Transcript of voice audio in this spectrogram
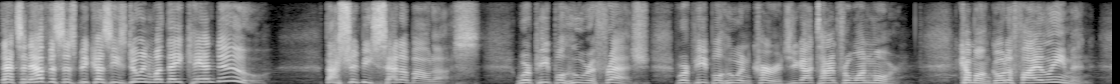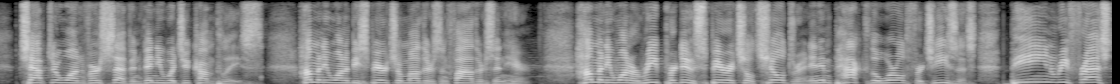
that's in Ephesus because he's doing what they can't do. That should be said about us. We're people who refresh. We're people who encourage. You got time for one more? Come on, go to Philemon. chapter 1, verse 7. Vinny, would you come, please? How many want to be spiritual mothers and fathers in here? How many want to reproduce spiritual children and impact the world for Jesus? Being refreshed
